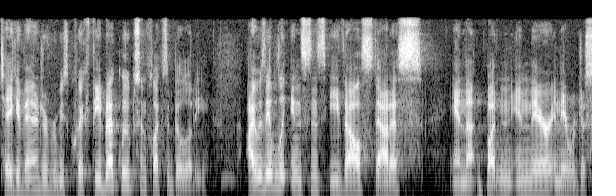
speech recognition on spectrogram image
Take advantage of Ruby's quick feedback loops and flexibility. I was able to instance eval status and that button in there, and they were just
